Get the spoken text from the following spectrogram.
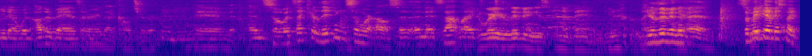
You know, with other bands that are in that culture, Mhm. and and so it's like you're living somewhere else, and, and it's not like And where you're living is in a van. You know. Like, you live in a van. So maybe I miss my bed.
